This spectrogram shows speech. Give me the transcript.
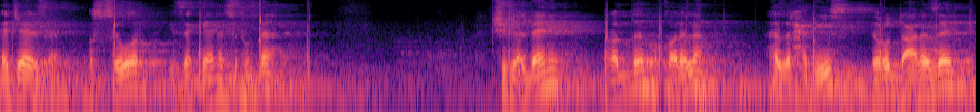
أجاز الصور إذا كانت ستنتهى الشيخ الألباني رد وقال لا هذا الحديث يرد على ذلك.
